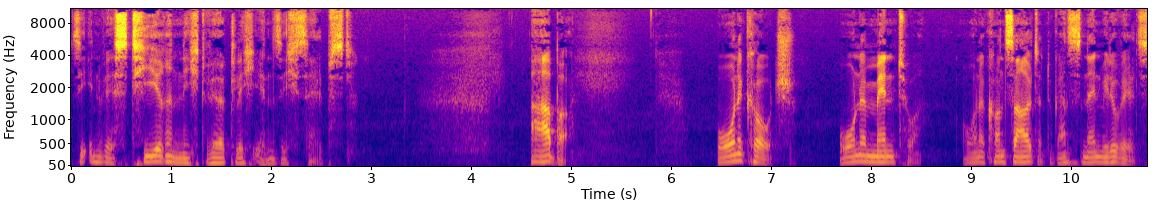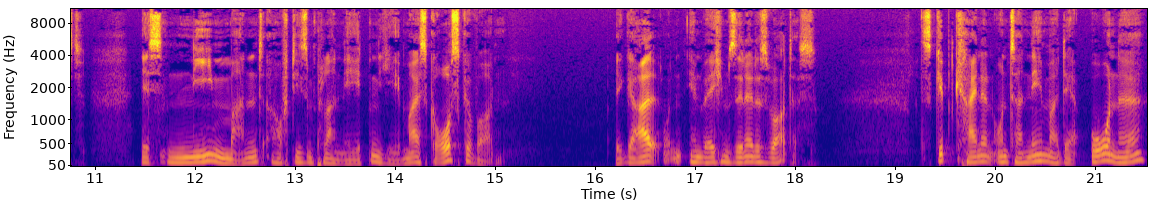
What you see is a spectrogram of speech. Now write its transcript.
sie investieren nicht wirklich in sich selbst. Aber ohne Coach, ohne Mentor, ohne Consultant, du kannst es nennen, wie du willst, ist niemand auf diesem Planeten jemals groß geworden. Egal in welchem Sinne des Wortes. Es gibt keinen Unternehmer, der ohne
